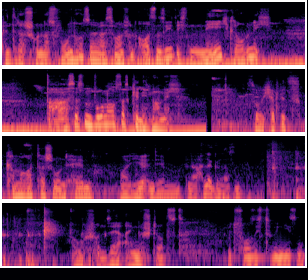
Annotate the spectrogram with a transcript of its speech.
könnte das schon das Wohnhaus sein, was man von außen sieht? Ich, nee, ich glaube nicht. Das ist ein Wohnhaus, das kenne ich noch nicht. So, ich habe jetzt Kameratasche und Helm mal hier in, dem, in der Halle gelassen. Auch schon sehr eingestürzt. Mit Vorsicht zu genießen.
